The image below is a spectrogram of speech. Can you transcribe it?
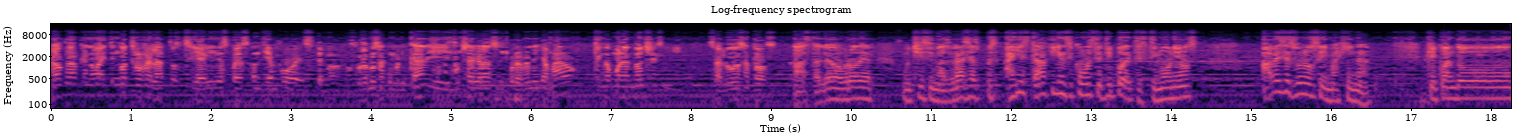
No, claro que no, ahí tengo otros relatos y ahí después con tiempo este, nos, volvemos a comunicar y muchas gracias por haberme llamado. Tengan buenas noches y saludos a todos. Hasta luego, brother. Muchísimas gracias. Pues ahí está, fíjense cómo este tipo de testimonios, a veces uno se imagina que cuando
